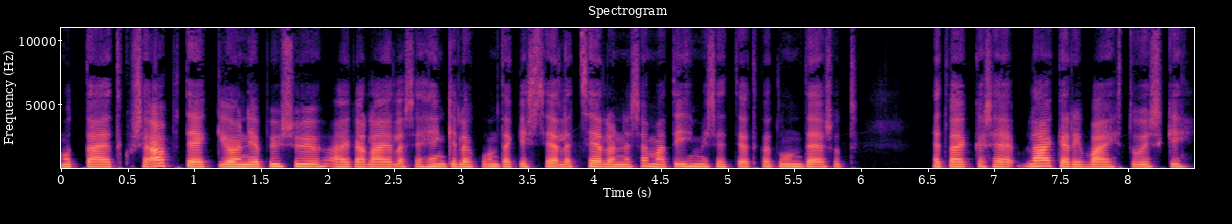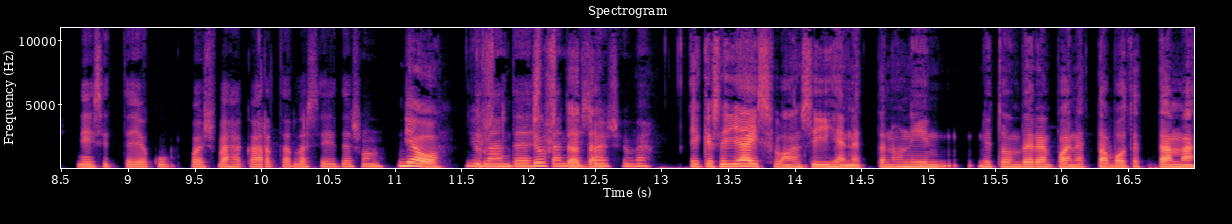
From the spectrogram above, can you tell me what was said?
mutta että kun se apteekki on ja pysyy aika lailla se henkilökuntakin siellä, että siellä on ne samat ihmiset, jotka tuntee sut että vaikka se lääkäri vaihtuisikin, niin sitten joku voisi vähän kartalla siitä sun Joo, just, tilanteesta, just niin tätä. se olisi hyvä. Eikä se jäisi vaan siihen, että no niin, nyt on verenpainetavoite tämä,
